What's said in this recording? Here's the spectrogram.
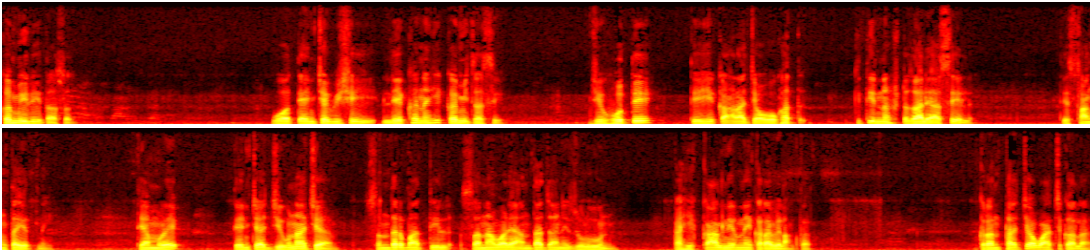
कमी लिहित असत व त्यांच्याविषयी लेखनही कमीच असे. जे होते तेही काळाच्या ओघात किती नष्ट झाले असेल ते सांगता येत नाही. त्यामुळे त्यांच्या जीवनाच्या संदर्भातील सणावाळ्या अंदाजाने जुळवून काही कालनिर्णय करावे लागतात. ग्रंथाच्या वाचकाला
